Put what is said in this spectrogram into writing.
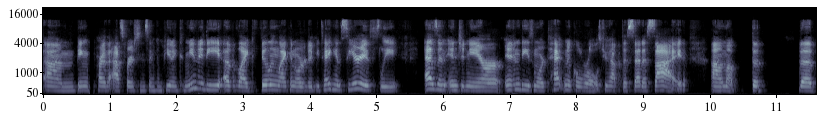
um, being part of the aspirations in computing community of like feeling like in order to be taken seriously as an engineer in these more technical roles, you have to set aside um, the the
